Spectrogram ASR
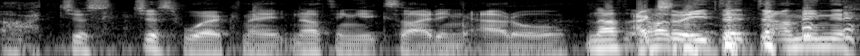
Ah, just just work, mate. Nothing exciting at all. Nothing- Actually, the, the- I mean, the,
